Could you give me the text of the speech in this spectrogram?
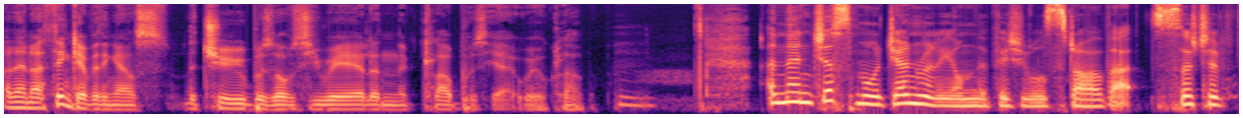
and then I think everything else, the tube was obviously real, and the club was yeah, real club. Mm. And then just more generally on the visual style, that sort of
